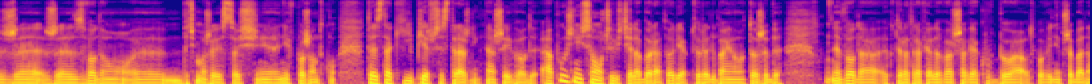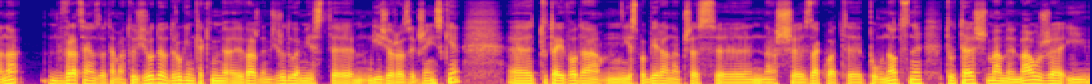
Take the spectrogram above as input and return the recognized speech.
e, że, że z wodą e, być może jest coś nie w porządku. To jest taki pierwszy strażnik naszej wody. A później są oczywiście laboratoria, które dbają o to, żeby woda, która trafia do warszawiaków była odpowiednio przebadana. Wracając do tematu źródeł, drugim takim e, ważnym źródłem jest jezioro Zegrzyńskie. Tutaj woda jest pobierana przez nasz zakład północny. Tu też mamy małże i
